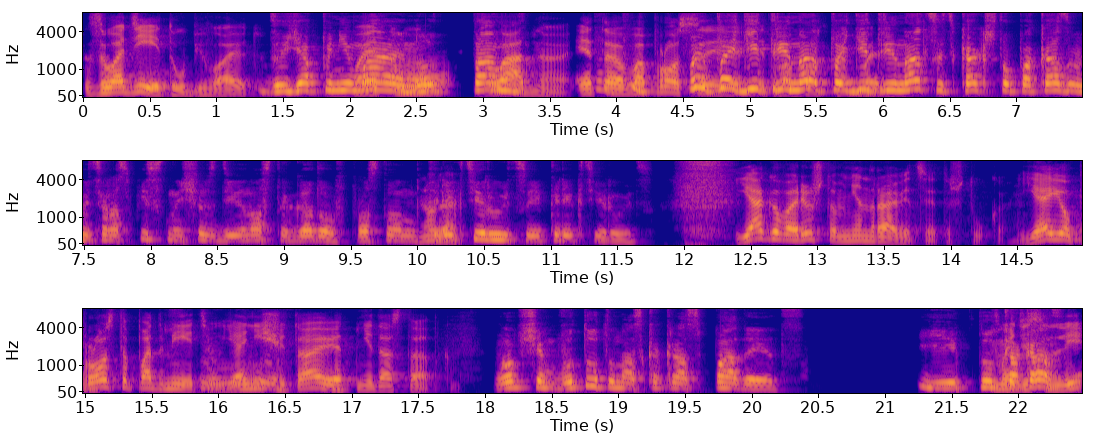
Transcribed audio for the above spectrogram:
Злодеи-то убивают. Да я понимаю, Поэтому, но там... ладно, это вопросы... По, по, это D13, вопросы по как бы- D13 как что показывать расписано еще с 90-х годов. Просто он Ну да. корректируется и корректируется. Я говорю, что мне нравится эта штука. Я ее просто подметил. Я не считаю это недостатком. В общем, вот тут у нас как раз падает... И тут как Мэдисон раз Ли.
